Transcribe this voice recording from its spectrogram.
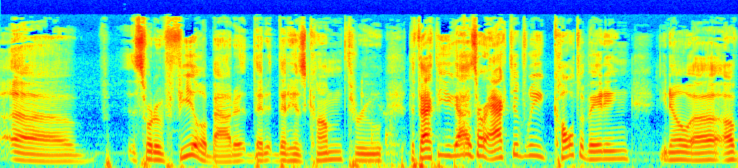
Uh, sort of feel about it that that has come through the fact that you guys are actively cultivating, you know, a,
